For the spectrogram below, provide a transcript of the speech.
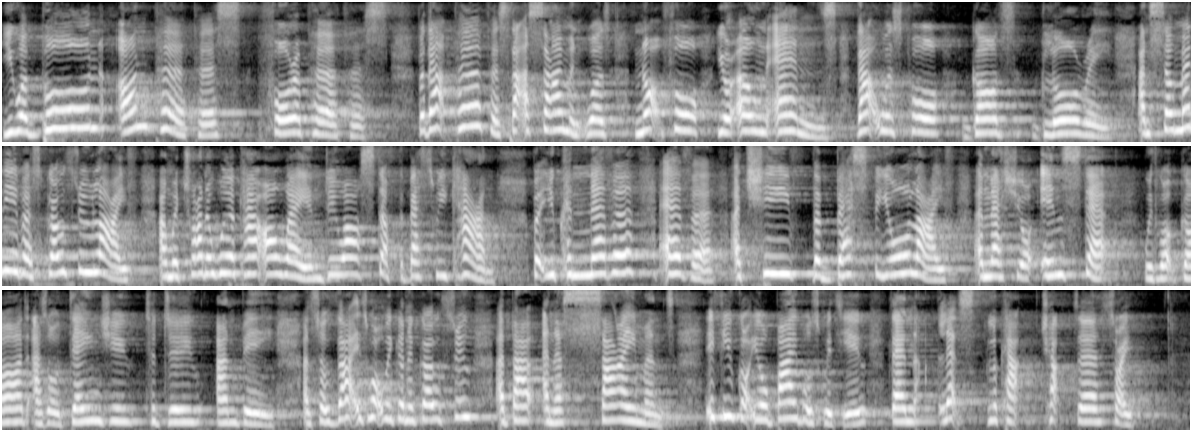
You were born on purpose for a purpose. But that purpose, that assignment was not for your own ends. That was for God's glory. And so many of us go through life and we're trying to work out our way and do our stuff the best we can. But you can never, ever achieve the best for your life unless you're in step with what God has ordained you to do and be. And so that is what we're going to go through about an assignment. If you've got your Bibles with you, then let's look at chapter, sorry,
